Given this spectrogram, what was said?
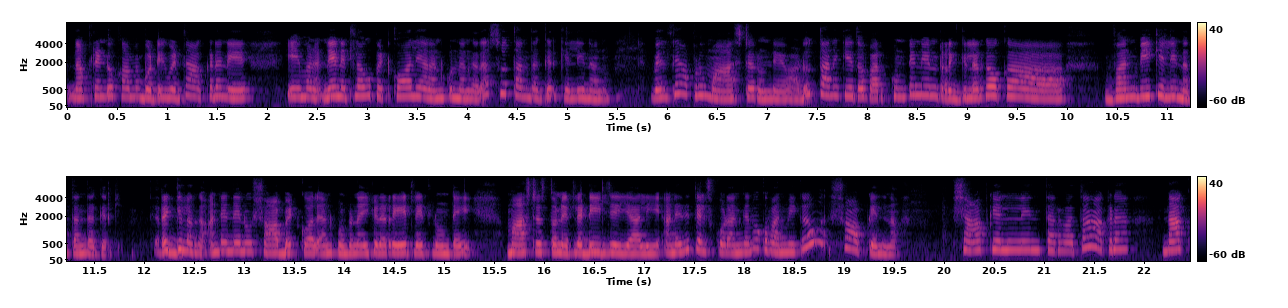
నా ఫ్రెండ్ ఒక ఆమె బొటిక్ పెడితే అక్కడ నే ఏమన్నా నేను ఎట్లాగో పెట్టుకోవాలి అని అనుకున్నాను కదా సో తన దగ్గరికి వెళ్ళినాను. వెళ్తే అప్పుడు మాస్టర్ ఉండేవాడు. తనకి ఏదో వర్క్ ఉంటే నేను రెగ్యులర్గా ఒక వన్ వీక్ వెళ్ళిన తన దగ్గరికి. రెగ్యులర్గా అంటే నేను షాప్ పెట్టుకోవాలి అనుకుంటున్నా ఇక్కడ రేట్లు ఎట్లా ఉంటాయి మాస్టర్స్తో ఎట్లా డీల్ చేయాలి అనేది తెలుసుకోవడానికి ఒక వన్ వీక్ షాప్కి వెళ్ళిన. షాప్కి వెళ్ళిన తర్వాత అక్కడ నాకు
